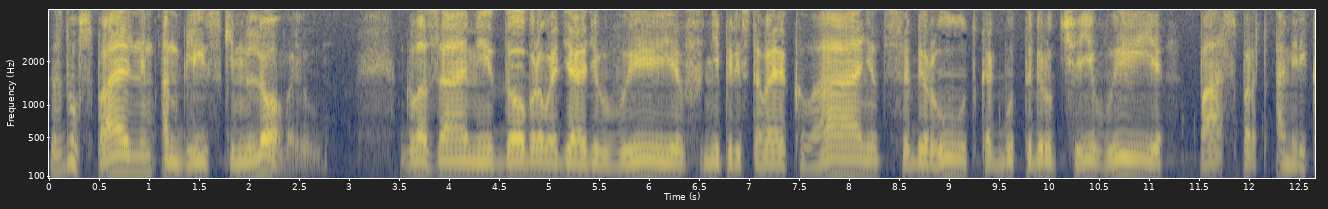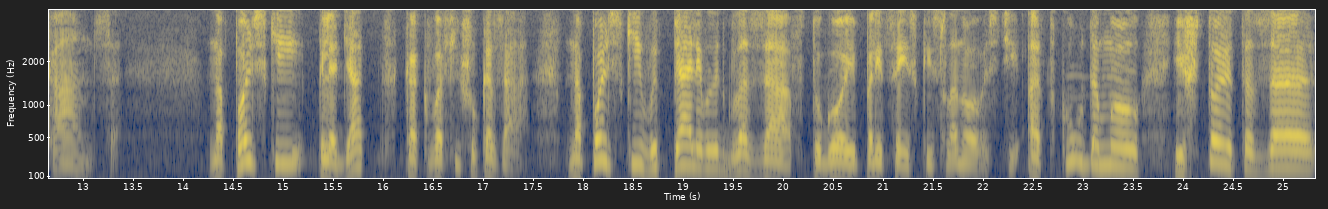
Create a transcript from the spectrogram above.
с двухспальным английским левою. Глазами доброго дядю Выев, не переставая кланяться, берут, как будто берут чаевые, паспорт американца. На польский глядят, как в афишу коза. На польский выпяливают глаза в тугой полицейской слоновости. Откуда, мол, и что это за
